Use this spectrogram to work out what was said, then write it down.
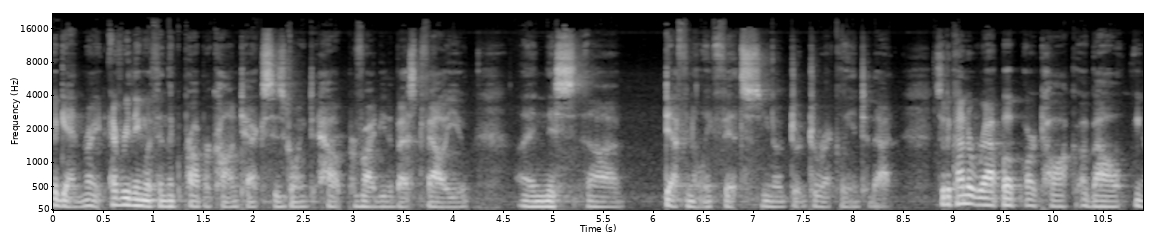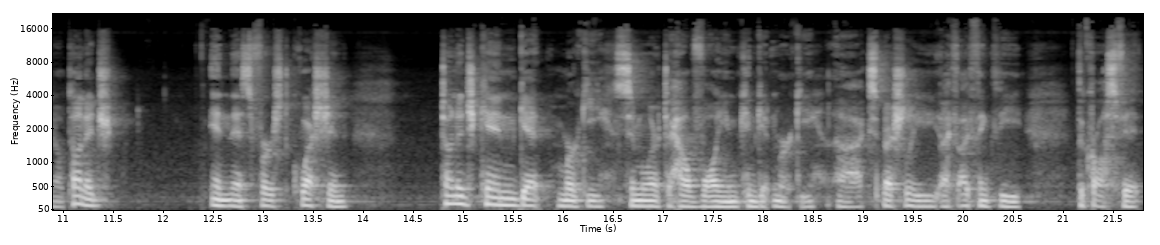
again, right, everything within the proper context is going to help provide you the best value. And this uh, definitely fits, you know, d- directly into that. So to kind of wrap up our talk about, you know, tonnage, in this first question, tonnage can get murky, similar to how volume can get murky. Uh, especially, I, I, think the the CrossFit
